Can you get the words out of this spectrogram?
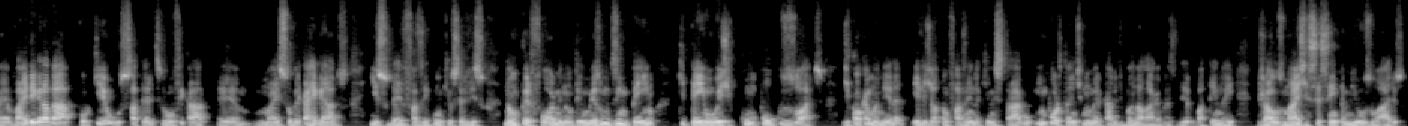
é, vai degradar porque os satélites vão ficar é, mais sobrecarregados. Isso deve fazer com que o serviço não performe, não tenha o mesmo desempenho que tem hoje com poucos usuários. De qualquer maneira, eles já estão fazendo aqui um estrago importante no mercado de banda larga brasileiro, batendo aí já os mais de 60 mil usuários,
